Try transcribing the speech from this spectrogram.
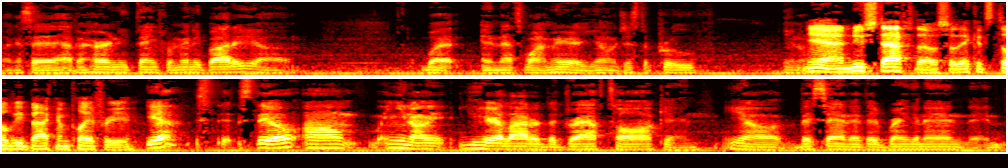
like I said, I haven't heard anything from anybody. Um, but and that's why I'm here, you know, just to prove. You know. Yeah, new staff though, so they could still be back and play for you. Yeah, st- still, um, you know, you hear a lot of the draft talk, and you know, they're saying that they're bringing in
